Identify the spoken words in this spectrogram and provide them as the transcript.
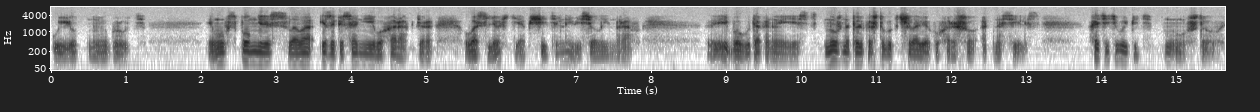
уютную грудь. Ему вспомнились слова из описания его характера. «У вас легкий, общительный, веселый нрав». И Богу так оно и есть. Нужно только, чтобы к человеку хорошо относились. Хотите выпить? Ну, что вы,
